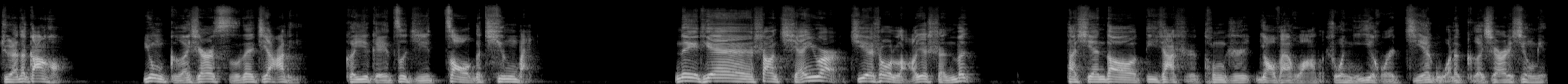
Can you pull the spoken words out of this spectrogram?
觉得刚好用葛仙死在家里，可以给自己造个清白。那天上前院接受老爷审问，他先到地下室通知要饭花子说：“你一会儿结果了葛仙儿的性命。”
